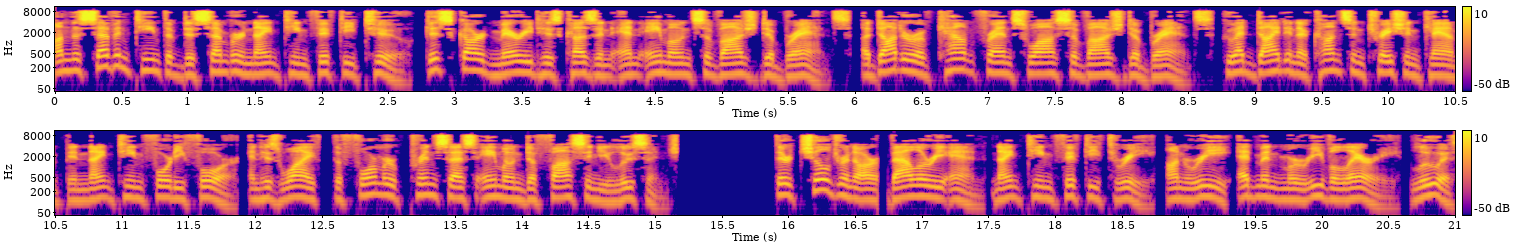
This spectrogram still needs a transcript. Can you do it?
On 17 December 1952, Giscard married his cousin Anne Aymon Sauvage de Brantes, a daughter of Count François Sauvage de Brantes, who had died in a concentration camp in 1944, and his wife, the former Princess Aymon de Faucigny-Lucinge. Their children are Valérie Anne (1953), Henri Edmond Marie Valéry, Louis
